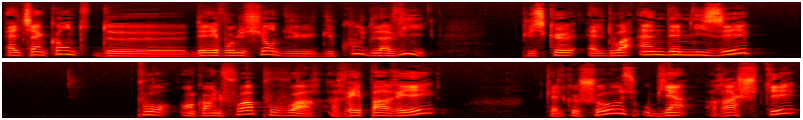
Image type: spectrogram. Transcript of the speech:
elle, tient compte de, l'évolution du, coût de la vie, puisqu'elle doit indemniser pour, encore une fois, pouvoir réparer quelque chose ou bien racheter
